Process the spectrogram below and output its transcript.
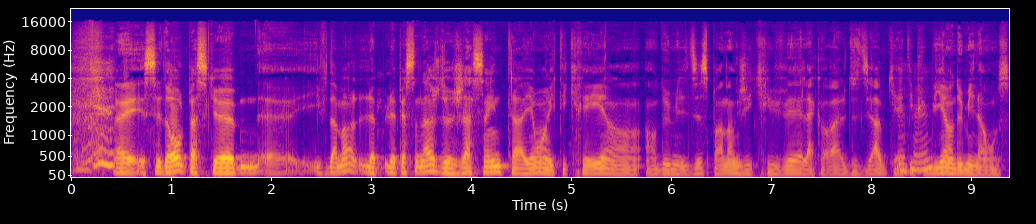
c'est drôle parce que, euh, évidemment, le, personnage de Jacinthe Taillon a été créé en, 2010 pendant que j'écrivais La chorale du diable qui a été mhm. publiée en 2011.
